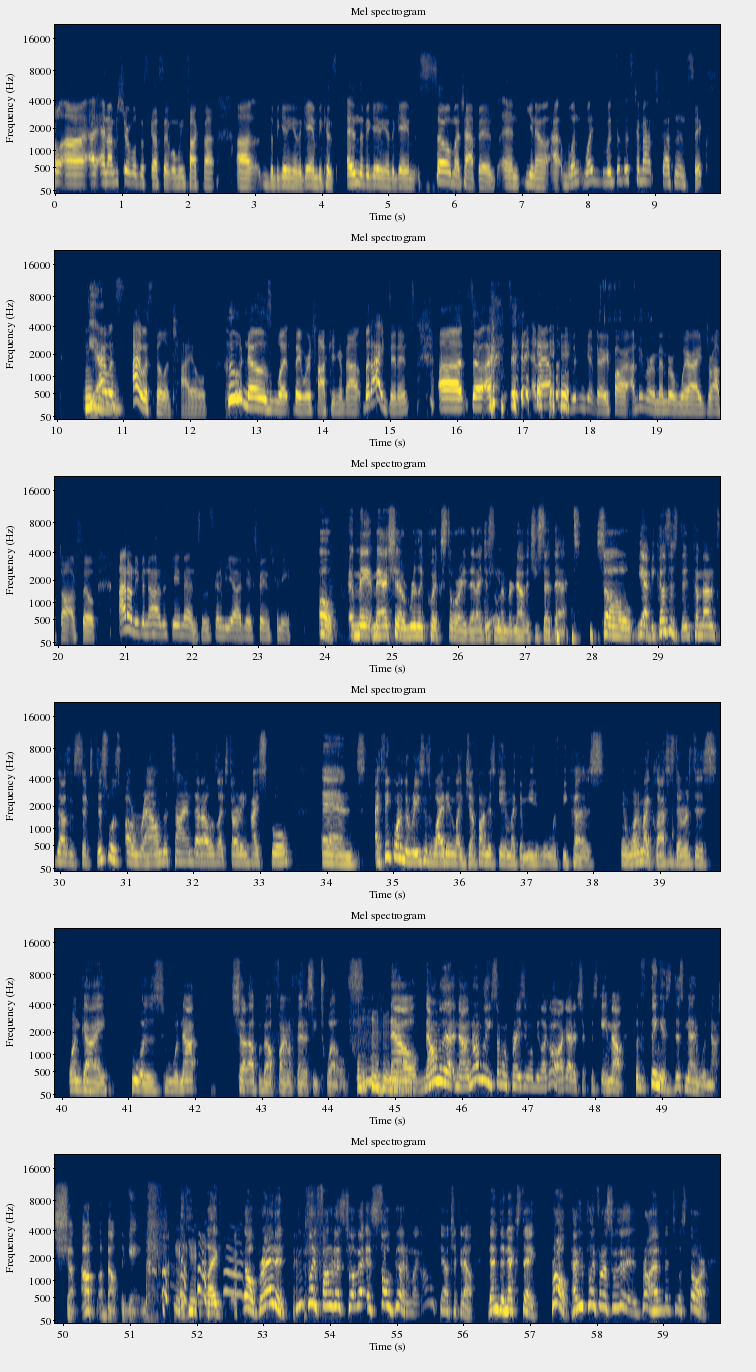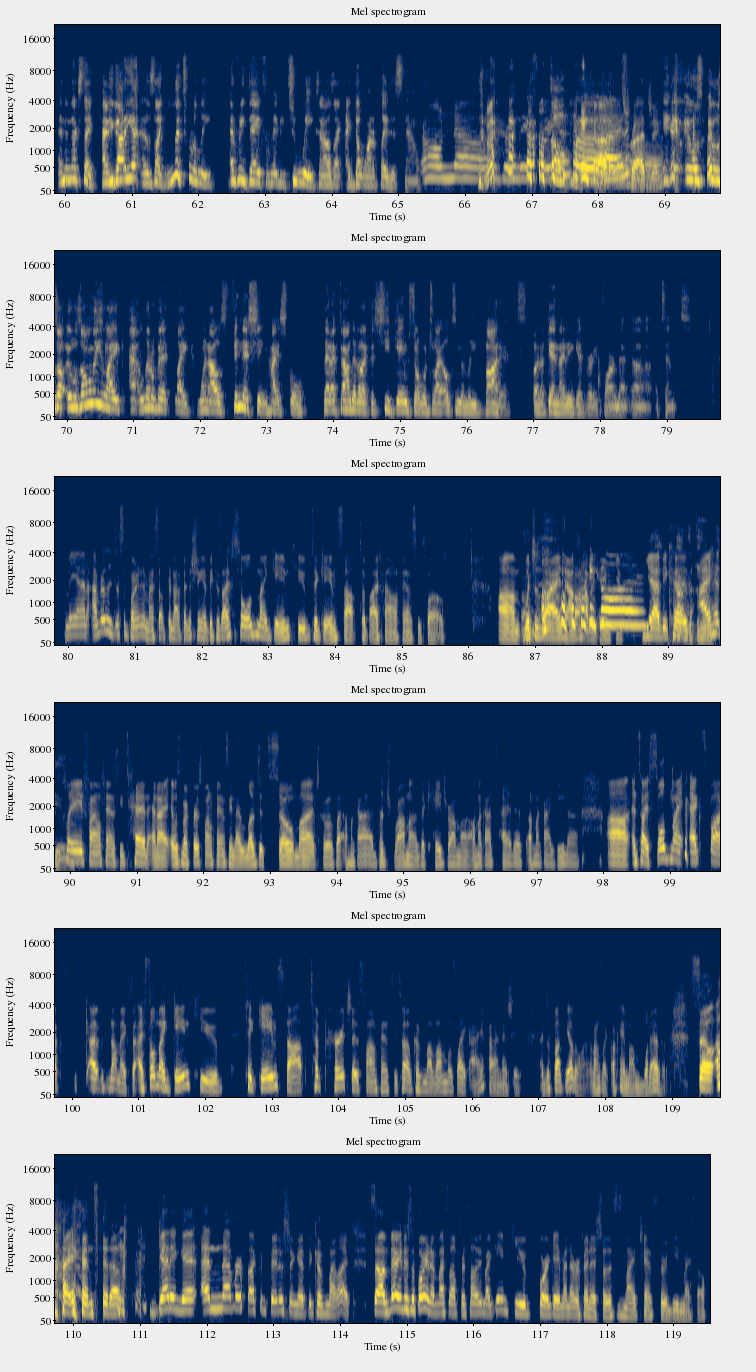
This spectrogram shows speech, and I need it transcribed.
uh, and I'm sure we'll discuss it when we talk about uh, the beginning of the game because in the beginning of the game, so much happens. And, you know, when, what, when did this come out? 2006? Yeah. I was I was still a child. Who knows what they were talking about, but I didn't. Uh, so I did and I also didn't get very far. I don't even remember where I dropped off. So I don't even know how this game ends. So it's gonna be a new experience for me. Oh, may, may I share a really quick story that I just Please. remembered now that you said that? So yeah, because this did come out in 2006, this was around the time that I was like starting high school. And I think one of the reasons why I didn't like jump on this game like immediately was because in one of my classes there was this one guy who was who would not shut up about Final Fantasy 12. now, normally, now normally someone praising would be like, "Oh, I got to check this game out." But the thing is, this man would not shut up about the game. like, like, "Yo, Brandon, have you played Final Fantasy 12? It's so good." I'm like, "Oh, okay, I'll check it out." Then the next day, bro, have you played Final Fantasy? Bro, I haven't been to a store. And the next day, have you got it yet? And it was like literally every day for maybe two weeks, and I was like, I don't want to play this now. Oh no! oh my god, tragic. It, it, was it was it was only like a little bit like when I was finishing high school that I found it at like the cheap game store, which I ultimately bought it. But again, I didn't get very far in that uh, attempt. Man, I'm really disappointed in myself for not finishing it because I sold my GameCube to GameStop to buy Final Fantasy 12 um, which is why I now don't oh have a GameCube. Gosh. Yeah, because I had played Final Fantasy X and I it was my first Final Fantasy and I loved it so much because I was like, oh my god, the drama, the K drama, oh my god, Tidus, oh my god, Yuna, uh, and so I sold my Xbox, uh, not my Xbox, I sold my GameCube to GameStop to purchase Final Fantasy 12 because my mom was like, I ain't buying that shit. I just bought the other one. And I was like, okay, mom, whatever. So I ended up getting it and never fucking finishing it because of my life. So I'm very disappointed in myself for selling my GameCube for a game I never finished. So this is my chance to redeem myself.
